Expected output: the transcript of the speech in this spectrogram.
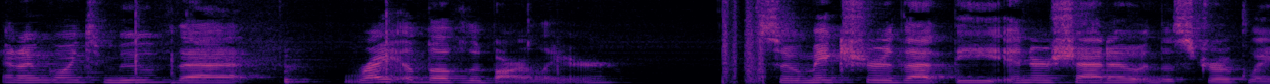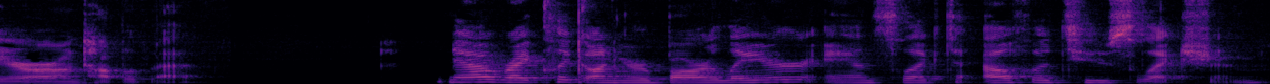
And I'm going to move that right above the bar layer. So make sure that the inner shadow and the stroke layer are on top of that. Now right click on your bar layer and select alpha to selection.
